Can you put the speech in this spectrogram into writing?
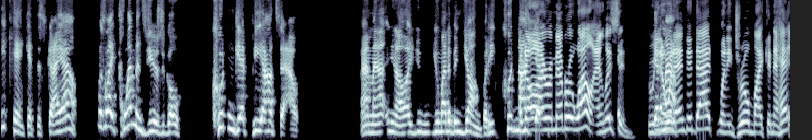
he can't get this guy out. It was like Clemens years ago couldn't get Piazza out. I mean, you know, you you might have been young, but he could not. No, get, I remember it well. And listen, you know what ended that when he drilled Mike in the head.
